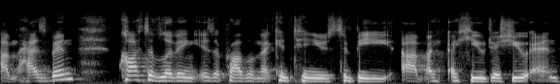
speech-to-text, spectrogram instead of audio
um, has been, cost of living is a problem that continues to be um, a, a, huge issue. And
